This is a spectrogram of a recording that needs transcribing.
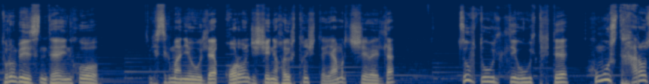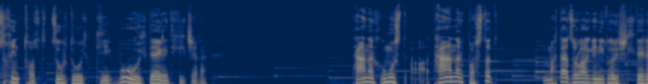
түрүүн би хэлсэн те энэ хүү хэсэг маань юу вэ? Гурван жишээний хоёр дахь нь шүү дээ. Ямар жишээ байлаа? Зөвхт үйлдэлийг үйлдэхдээ хүмүүст харуулахын тулд зөвхт үйлдэлийг бүү үйлдэ гэж хэлж байгаа. Та нар хүмүүст та нар бусдад Матай 6-гийн 1-р ишлэлээр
